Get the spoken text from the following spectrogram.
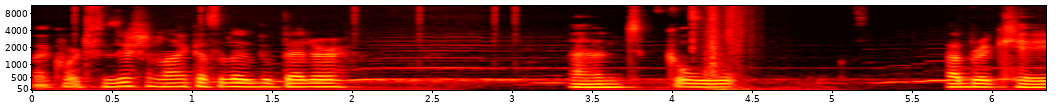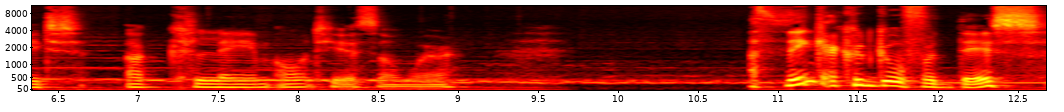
My court physician like us a little bit better. And go fabricate a claim out here somewhere. I think I could go for this.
